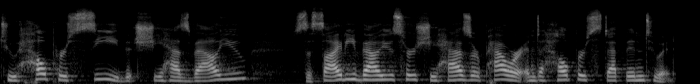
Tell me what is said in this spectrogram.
to help her see that she has value, society values her, she has her power, and to help her step into it.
